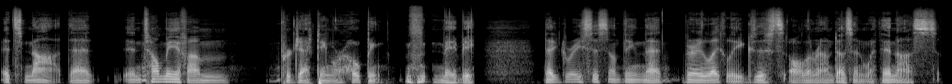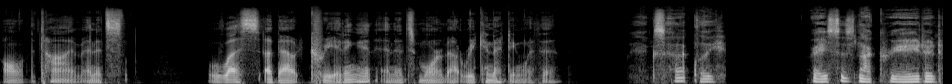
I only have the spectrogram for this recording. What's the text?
it's not that. And tell me if I'm projecting or hoping, maybe that grace is something that very likely exists all around us and within us all of the time, and it's less about creating it and it's more about reconnecting with it. Exactly. Grace is not created.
